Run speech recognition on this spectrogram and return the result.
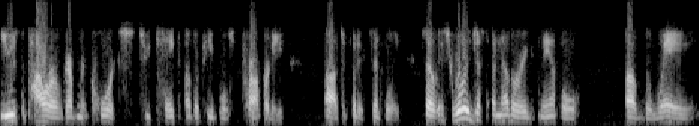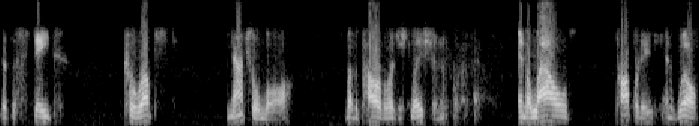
use the power of government courts to take other people's property, uh, to put it simply. So it's really just another example of the way that the state corrupts natural law by the power of legislation and allows property and wealth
